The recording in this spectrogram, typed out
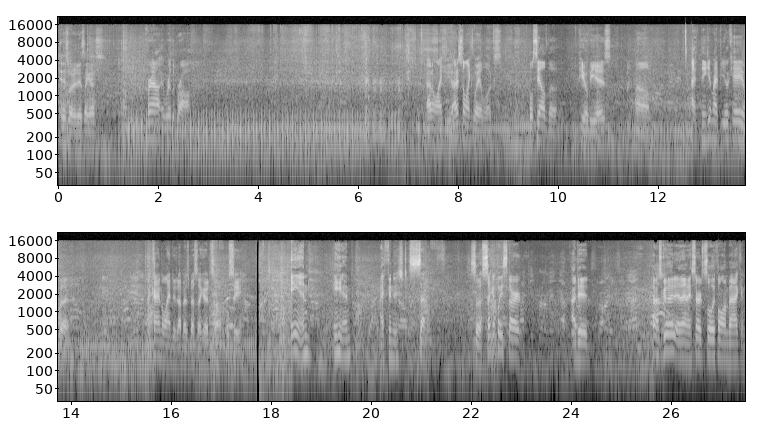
it is what it is, I guess. For now, wear the bra. I don't like it. I just don't like the way it looks. We'll see how the POV is. Um, I think it might be okay, but I kind of lined it up as best I could, so we'll see. And, and I finished seventh. So second place start, I did, that was good, and then I started slowly falling back and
